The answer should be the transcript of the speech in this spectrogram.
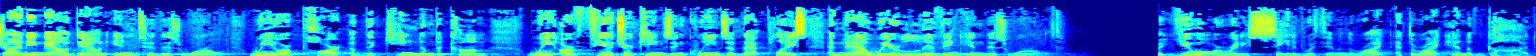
shining now down into this world. We are part of the kingdom to come we are future kings and queens of that place, and now we are living in this world. But you are already seated with him in the right, at the right hand of God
